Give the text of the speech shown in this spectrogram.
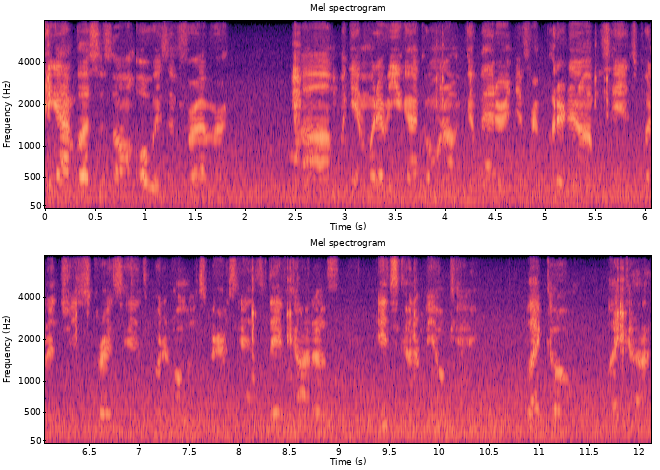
May God bless us all, always and forever. Um, again, whatever you got going on, good, better, and different, put it in Abba's hands, put it in Jesus Christ's hands, put it in Holy Spirit's hands. They've got us. It's going to be okay. Let go. Let God.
